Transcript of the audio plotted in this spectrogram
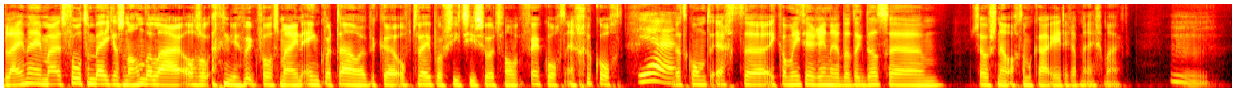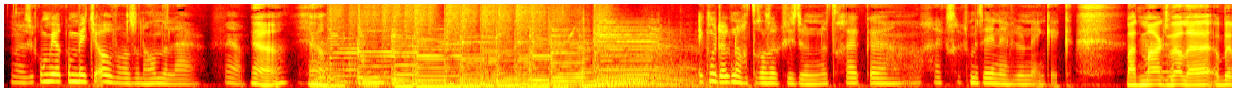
Blij mee. Maar het voelt een beetje als een handelaar. Als, nu heb ik volgens mij in één kwartaal heb ik uh, op twee posities soort van verkocht en gekocht. Ja. Dat komt echt. Uh, ik kan me niet herinneren dat ik dat uh, zo snel achter elkaar eerder heb meegemaakt. Hmm. Nou, dus kom je ook een beetje over als een handelaar. Ja. Ja. ja. Ik moet ook nog transacties doen. Dat ga ik, uh, ga ik straks meteen even doen, denk ik. Maar het maakt wel, hè,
